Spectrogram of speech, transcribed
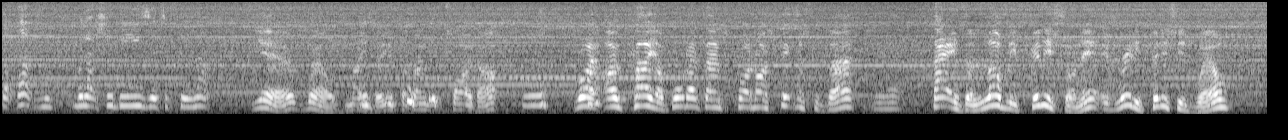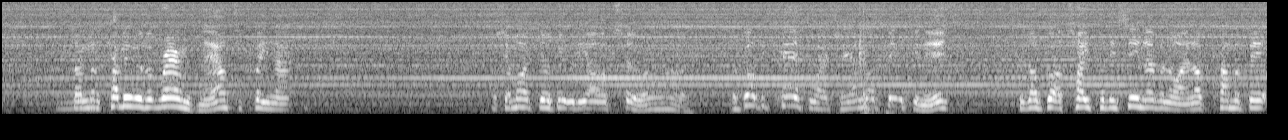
That, that will- actually be easier to clean up. Yeah, well, maybe if I don't get tied up. Yeah. Right, okay, I brought that down to quite a nice thickness with that. Yeah. That is a lovely finish on it. It really finishes well. So I'm going to come in with a round now to clean that. Actually, I might do a bit with the R2. I don't know. I've got to be careful actually. I'm not thinking here because I've got to taper this in, haven't I? And I've come a bit.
